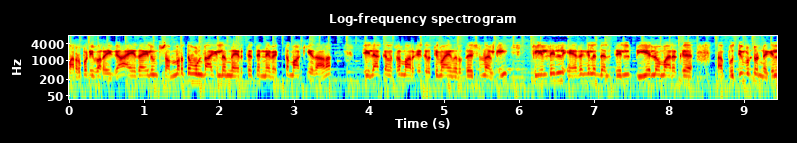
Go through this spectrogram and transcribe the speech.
മറുപടി പറയുക ഏതായാലും സമ്മർദ്ദമുണ്ടാകില്ലെന്ന് നേരത്തെ തന്നെ വ്യക്തമാക്കിയതാണ്. ജില്ലാ കളക്ടർമാർക്ക് കൃത്യമായ നിർദ്ദേശം നൽകി. ഫീൽഡിൽ ഏതെങ്കിലും തരത്തിൽ ബി എൽ ഒമാർക്ക് ബുദ്ധിമുട്ടുണ്ടെങ്കിൽ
